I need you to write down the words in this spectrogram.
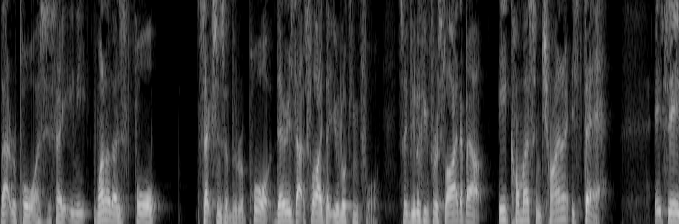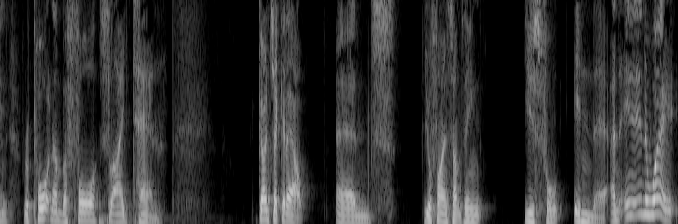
that report, I should say, in one of those four sections of the report, there is that slide that you're looking for. So if you're looking for a slide about e-commerce in China, it's there. It's in report number four, slide 10. Go and check it out and you'll find something useful in there. And in, in a way,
